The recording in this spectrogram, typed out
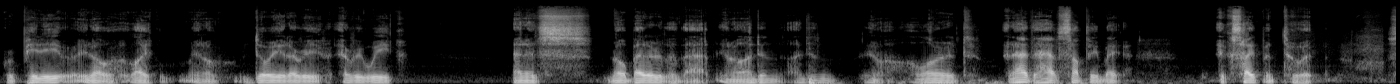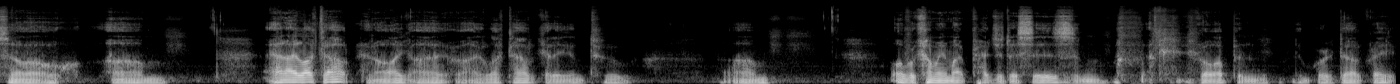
repeating, you know, like, you know, doing it every every week. And it's no better than that. You know, I didn't I didn't you know, I wanted it had to have something make excitement to it. So um and I lucked out, you know, I I, I lucked out getting into um overcoming my prejudices and go up and it worked out great.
